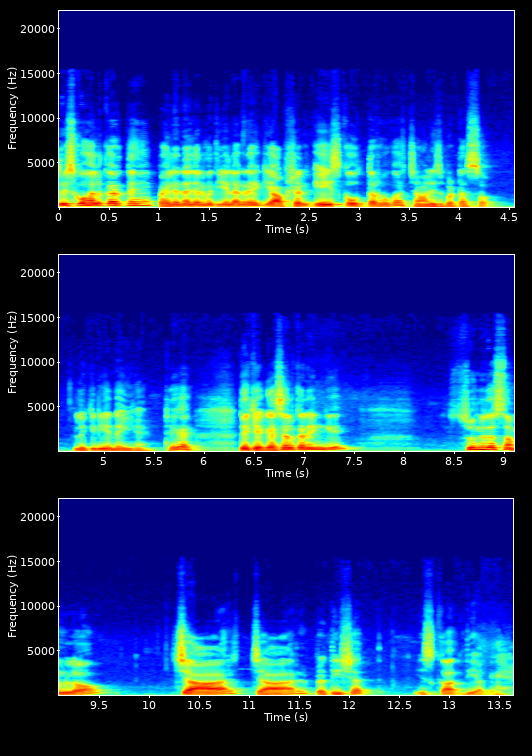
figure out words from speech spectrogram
तो इसको हल करते हैं। पहले नज़र में तो ये लग रहा है कि ऑप्शन ए इसका उत्तर होगा, चालीस बटा सौ, लेकिन ये नहीं है, ठीक है? देखिए, कैसे हल करेंगे? शून्य दशमलव चार चार प्रतिशत इसका दिया गया है।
